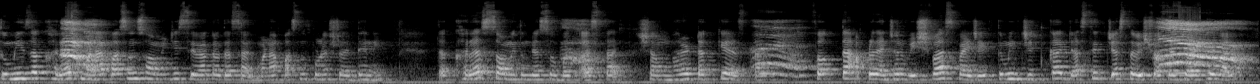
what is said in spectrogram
तुम्ही जर खरंच मनापासून स्वामींची सेवा करत असाल मनापासून पूर्ण श्रद्धेने तर खरंच स्वामी तुमच्यासोबत असतात शंभर टक्के असतात. फक्त आपला त्यांच्यावर विश्वास पाहिजे. तुम्ही जितका जास्तीत जास्त विश्वास त्यांच्यावर ठेवाल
